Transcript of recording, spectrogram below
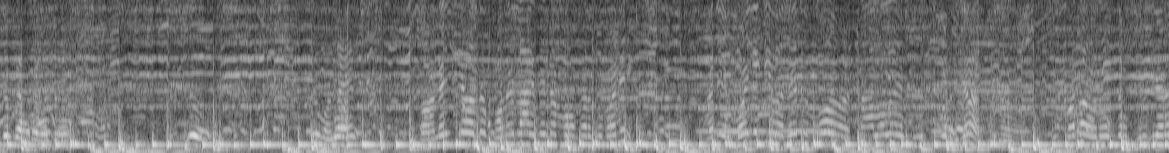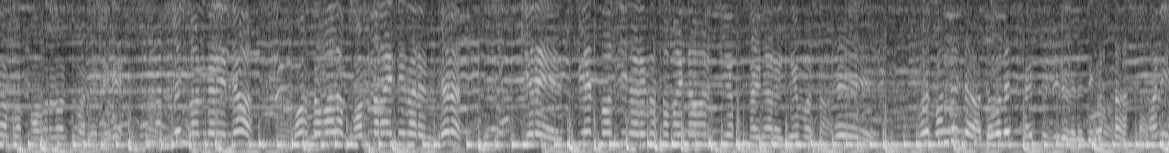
त्यो गाह्रो हुन्छ त्यो त्यो भन्दा भने के गर्दा फोनै लाग्दैन मकरको पनि अनि मैले के भने म सालालाई बुझ्छु होइन कता हुनुहुन्छ बुझेर म खबर गर्छु भनेको थिएँ कि हिजो पनि फोन गरेको थियो। म तपाईँलाई फोन कराइदिए गरेँ मेरो के अरे सेट बन्दी गरेको तपाईँ नम्बर सेफ छैन रहेछ मसँग ए मलाई भन्दैछ तपाईँले फाइभ टू जिरो भनेको अनि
